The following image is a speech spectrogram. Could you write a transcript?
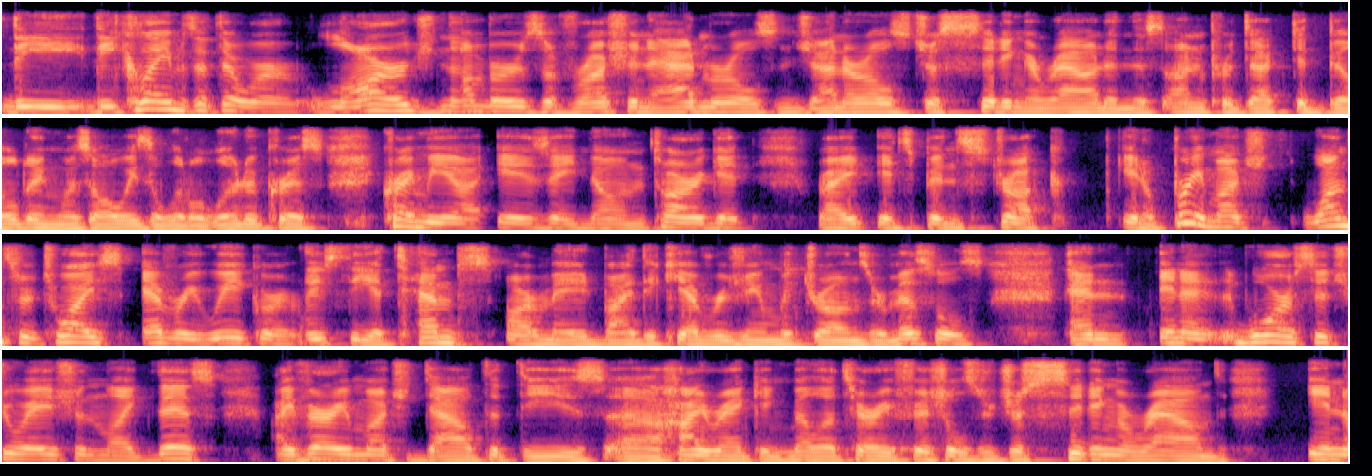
the the claims that there were large numbers of Russian admirals and generals just sitting around in this unprotected building was always a little ludicrous. Crimea is a known target, right? It's been struck you know, pretty much once or twice every week, or at least the attempts are made by the Kiev regime with drones or missiles. And in a war situation like this, I very much doubt that these uh, high ranking military officials are just sitting around in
